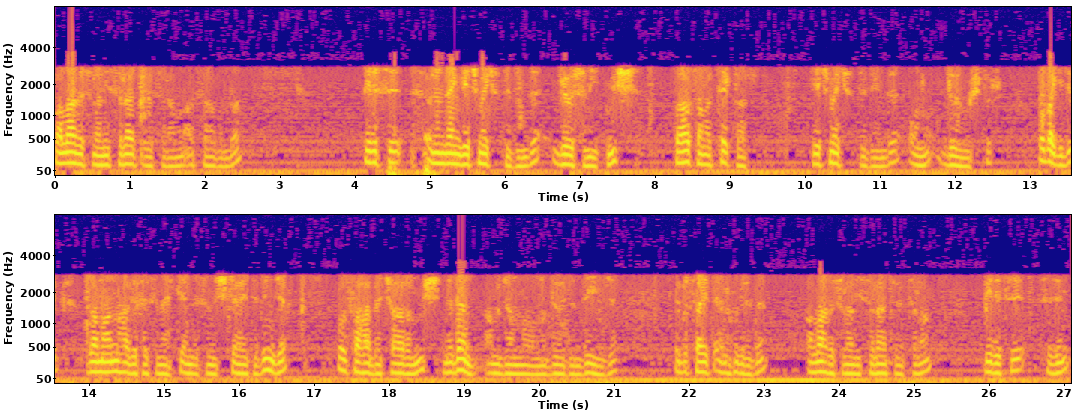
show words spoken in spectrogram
Allah Resulü Aleyhisselatü Vesselam'ın ashabında birisi önünden geçmek istediğinde göğsünü itmiş. Daha sonra tekrar geçmek istediğinde onu dövmüştür. O da gidip zamanın halifesine kendisini şikayet edince o sahabe çağrılmış. Neden amcanın oğlunu dövdün deyince Ebu Said el-Hudri de Allah Resulü Aleyhisselatü Vesselam birisi sizin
